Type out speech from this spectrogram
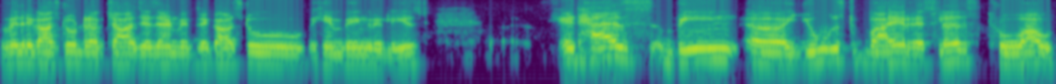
with regards to drug charges and with regards to him being released, it has been uh, used by wrestlers throughout.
